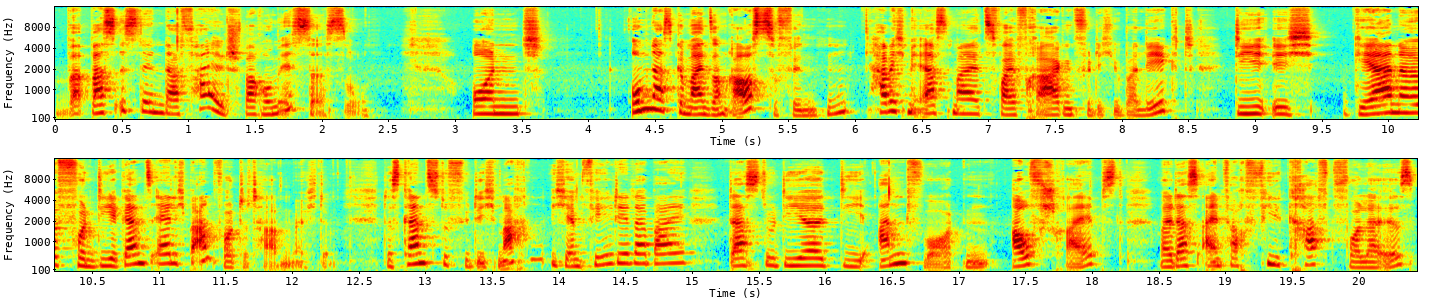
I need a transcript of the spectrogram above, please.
Was ist denn da falsch? Warum ist das so? Und um das gemeinsam rauszufinden, habe ich mir erstmal zwei Fragen für dich überlegt, die ich gerne von dir ganz ehrlich beantwortet haben möchte. Das kannst du für dich machen. Ich empfehle dir dabei, dass du dir die Antworten aufschreibst, weil das einfach viel kraftvoller ist,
